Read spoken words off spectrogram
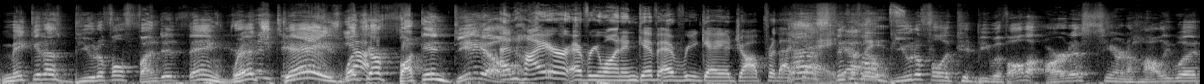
Make it a beautiful, funded thing. Rich do gays, what's Yeah. your fucking deal? and hire everyone and give every gay a job for that Yes, day. think of how beautiful it could be with all the artists here in Hollywood.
